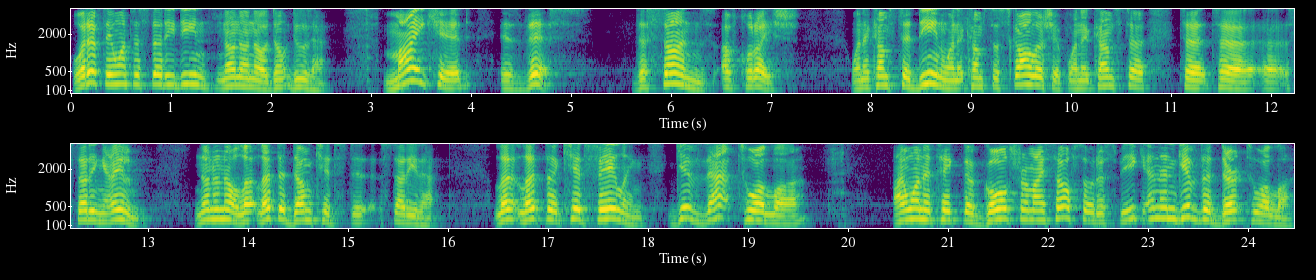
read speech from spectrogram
What if they want to study deen? No, no, no, don't do that. My kid is this, the sons of Quraysh. When it comes to deen, when it comes to scholarship, when it comes to, to, to uh, studying ilm, no, no, no, let, let the dumb kids st- study that. Let, let the kid failing give that to Allah. I want to take the gold for myself, so to speak, and then give the dirt to Allah.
